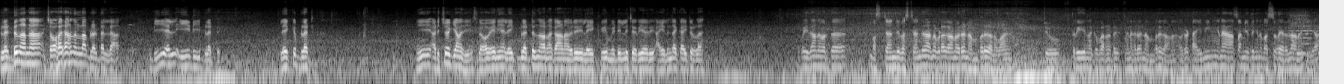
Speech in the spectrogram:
ബ്ലഡ് എന്ന് പറഞ്ഞാൽ ചോര എന്നുള്ള അല്ല. B L E D Bled lake Bled നീ അടിച്ചു നോക്കിയാൽ മതി. സ്ലോവേനിയ ലേക്ക് ബ്ലഡ് എന്ന് പറഞ്ഞാൽ കാണാം. ഒരു ലേക്ക് മിഡിലിൽ ചെറിയൊരു ഐലൻഡൊക്കെ ആയിട്ടുള്ള. അപ്പോൾ ഇതാണ് ഇവിടുത്തെ ബസ് സ്റ്റാൻഡ് ബസ് സ്റ്റാൻഡ് പറഞ്ഞാൽ ഇവിടെ കാണാം ഓരോ നമ്പർ കാണാം. വൺ ടു ത്രീ എന്നൊക്കെ പറഞ്ഞിട്ട് ഇങ്ങനെ ഓരോ നമ്പർ കാണാം. ഓരോ ടൈമിങ് ഇങ്ങനെ ആ സമയത്ത് ഇങ്ങനെ ബസ് വരലാണ് ചെയ്യുക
